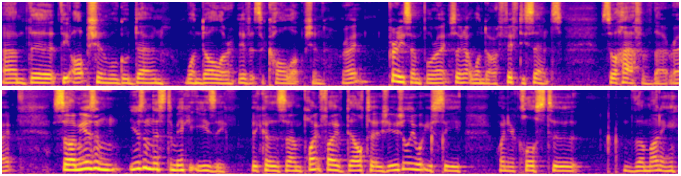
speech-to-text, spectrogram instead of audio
um, the, the option will go down $1 if it's a call option, right? Pretty simple, right? So not $1, 50 cents. So half of that, right? So I'm using, using this to make it easy because um, 0.5 delta is usually what you see when you're close to the money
